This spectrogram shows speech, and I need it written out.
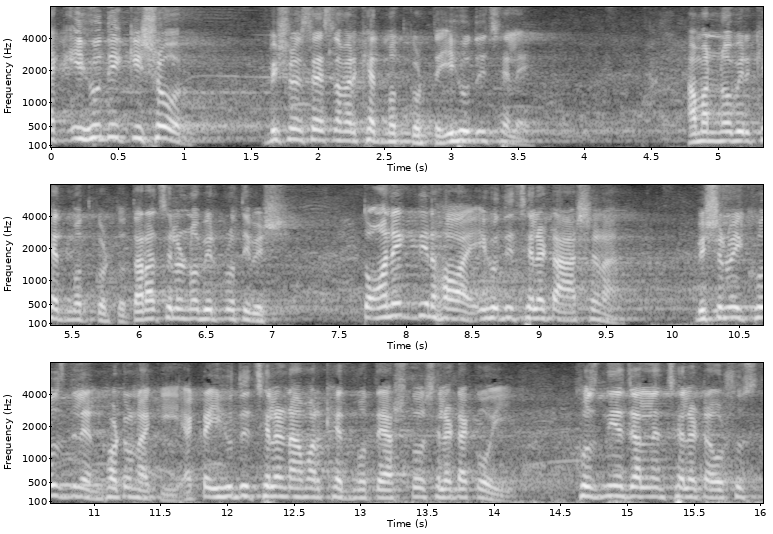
এক ইহুদি কিশোর ইসা ইসলামের খেদমত করতে, ইহুদি ছেলে। আমার নবীর খেদমত করতো, তারা ছিল নবীর প্রতিবেশী। তো অনেক দিন হয় ইহুদি ছেলেটা আসে না। বিষ্ণুনবী খোঁজ দিলেন, ঘটনা কি? একটা ইহুদি ছেলে না আমার খেদমতে আসতো, ছেলেটা কই? খোঁজ নিয়ে জানলেন ছেলেটা অসুস্থ।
